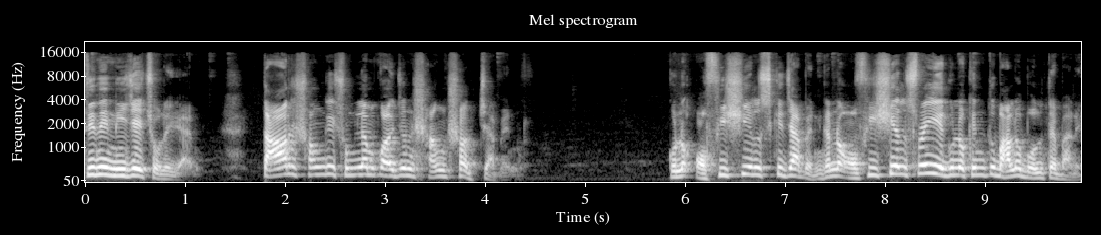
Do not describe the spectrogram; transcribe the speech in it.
তিনি নিজে চলে যান। তার সঙ্গে শুনলাম কয়েকজন সাংসদ যাবেন। কোনো অফিসিয়ালসকে যাবেন? কেন অফিসিয়ালসরাই এগুলো কিন্তু ভালো বলতে পারে।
